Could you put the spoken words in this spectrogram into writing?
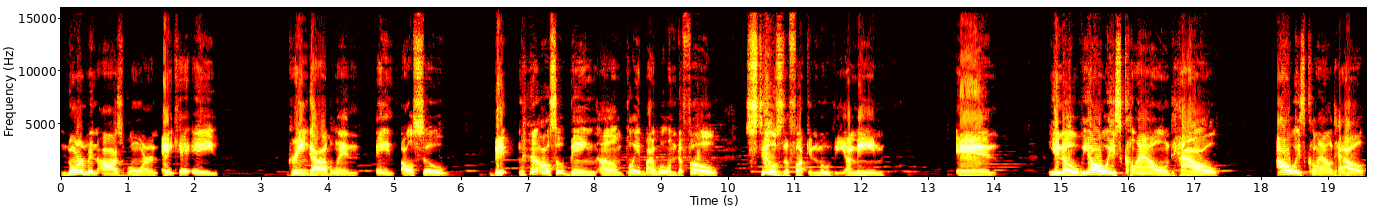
Norman Osborn, aka Green Goblin, a also be, also being um, played by Willem Dafoe, stills the fucking movie. I mean, and you know, we always clowned how I always clowned how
